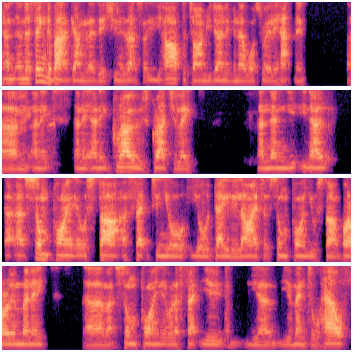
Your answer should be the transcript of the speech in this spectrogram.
and, and the thing about gambling addiction is that so half the time you don't even know what's really happening. Um, and it's and it, and it grows gradually. And then you, you know at some point it will start affecting your your daily life. At some point you'll start borrowing money. Um, at some point it will affect you, you know, your mental health.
